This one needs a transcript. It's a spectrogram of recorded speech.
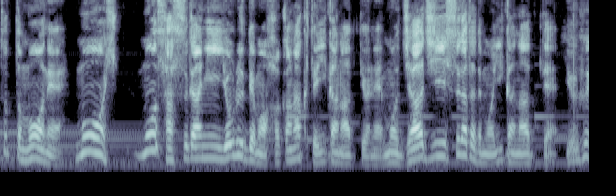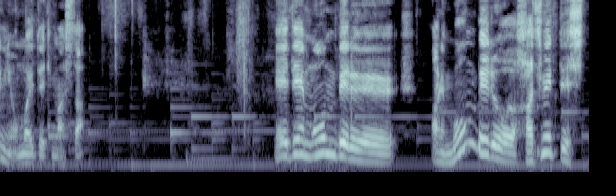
ちょっともうね、もう、もうさすがに夜でも履かなくていいかなっていうね、もうジャージー姿でもいいかなっていうふうに思えてきました。えで、モンベル、あれ、モンベルを初めて知っ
